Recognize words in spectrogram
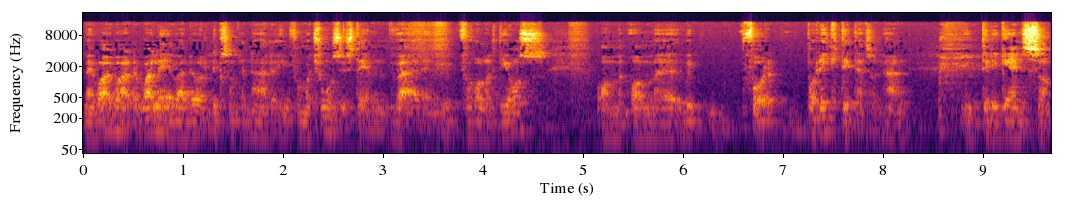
Men vad, vad, vad lever då liksom den här informationssystemvärlden i förhållande till oss om, om eh, vi får på riktigt en sån här intelligens som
